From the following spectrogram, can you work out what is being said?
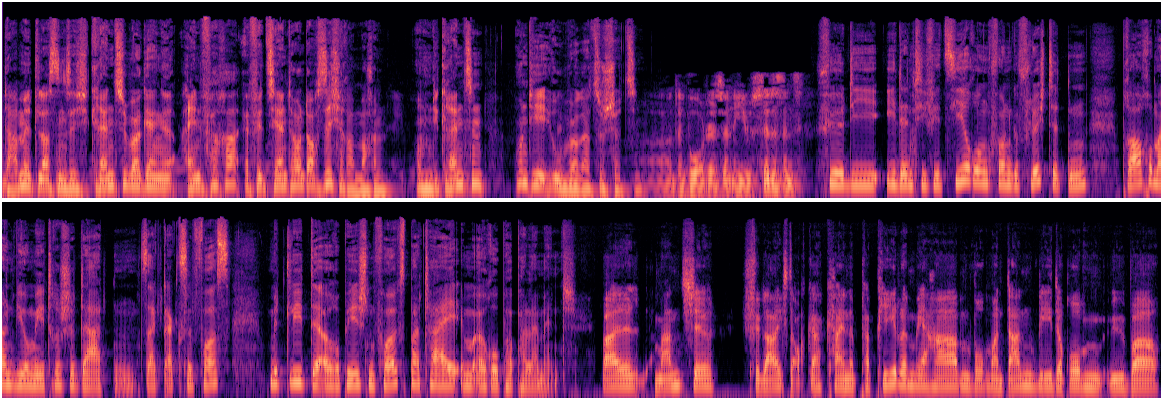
Damit lassen sich Grenzübergänge einfacher, effizienter und auch sicherer machen, um die Grenzen und die EU-Bürger zu schützen. Uh, e Für die Identifizierung von Geflüchteten brauche man biometrische Daten, sagt Axel Voss, Mitglied der Europäischen Volkspartei im Europaparlament. Weil manche vielleicht auch gar keine Papiere mehr haben, wo man dann wiederum über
